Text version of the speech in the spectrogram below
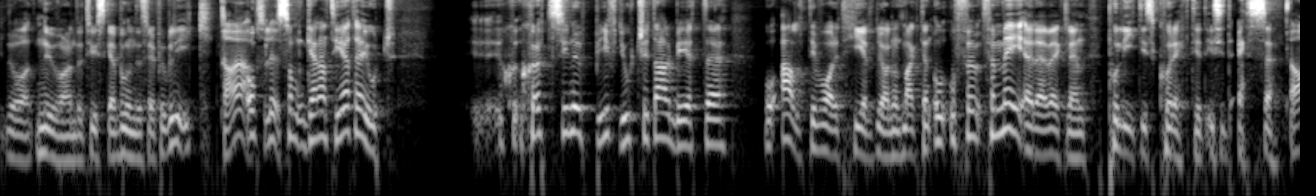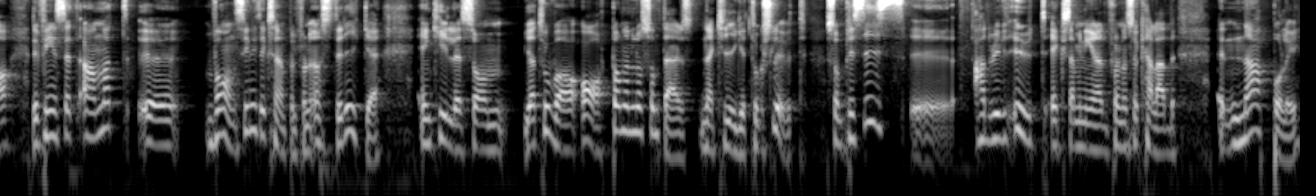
då nuvarande tyska Bundesrepublik. Och som garanterat har gjort, Eh, skött sin uppgift, gjort sitt arbete och alltid varit helt lojal mot makten. Och, och för, för mig är det verkligen politisk korrekthet i sitt esse. Ja, det finns ett annat eh, vansinnigt exempel från Österrike. En kille som, jag tror var 18 eller något sånt där, när kriget tog slut. Som precis eh, hade blivit utexaminerad från en så kallad eh, Napoli.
